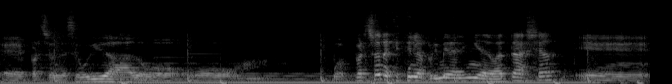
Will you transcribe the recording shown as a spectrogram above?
eh, persona de seguridad o personas que estén en la primera línea de batalla eh,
